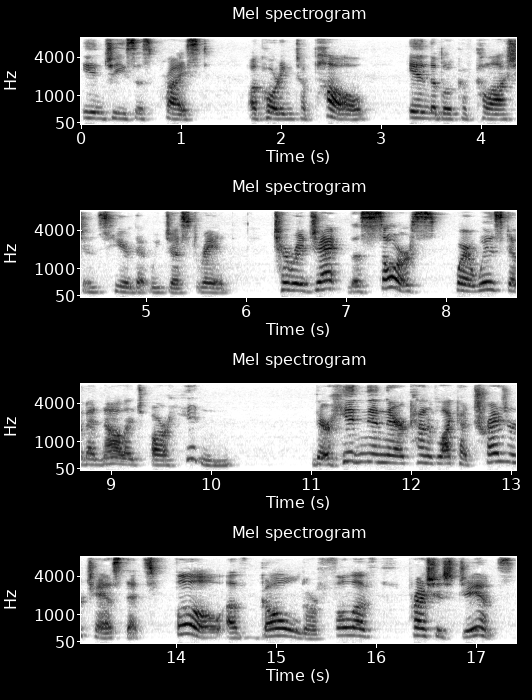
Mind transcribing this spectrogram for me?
in Jesus Christ, according to Paul in the book of Colossians here that we just read. To reject the source where wisdom and knowledge are hidden, they're hidden in there kind of like a treasure chest that's full of gold or full of precious gems.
